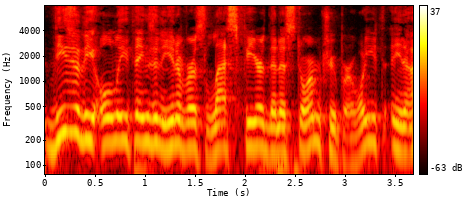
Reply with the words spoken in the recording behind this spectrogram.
These are the only things in the universe less feared than a stormtrooper. What do you, you know?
